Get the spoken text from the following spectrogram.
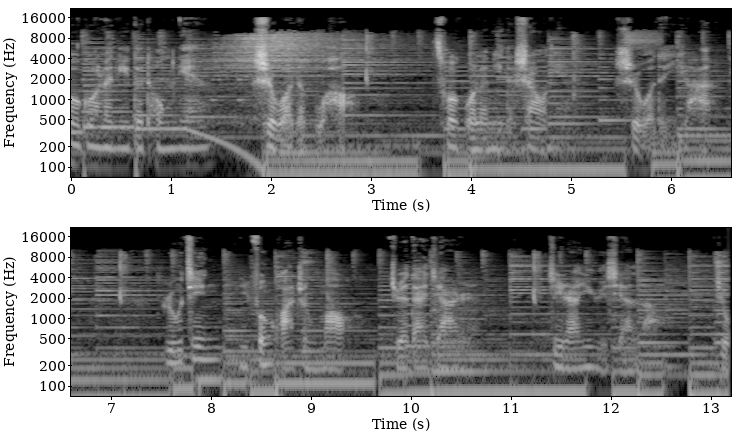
错过了你的童年，是我的不好；错过了你的少年，是我的遗憾。如今你风华正茂，绝代佳人，既然遇见了，就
